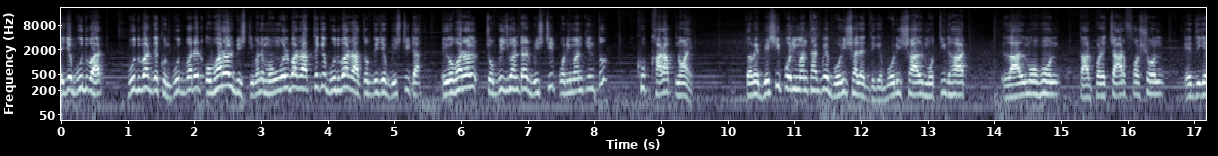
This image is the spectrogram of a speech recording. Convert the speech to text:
এই যে বুধবার বুধবার দেখুন, বুধবারের ওভারঅল বৃষ্টি মানে মঙ্গলবার রাত থেকে বুধবার রাত অবধি যে বৃষ্টিটা, এই ওভারঅল চব্বিশ ঘণ্টার বৃষ্টির পরিমাণ কিন্তু খুব খারাপ নয়। তবে বেশি পরিমাণ থাকবে বরিশালের দিকে। বরিশাল, মতিরহাট, লালমোহন, তারপরে চার ফসন এদিকে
